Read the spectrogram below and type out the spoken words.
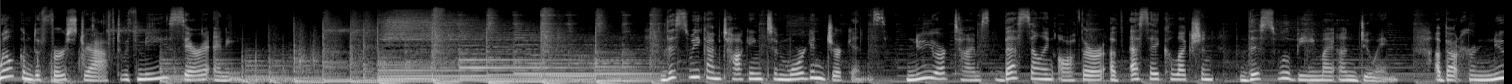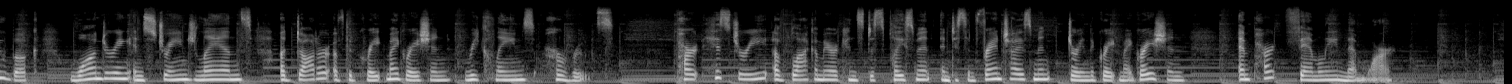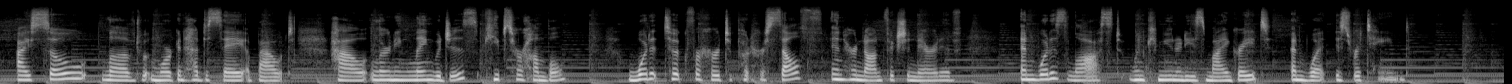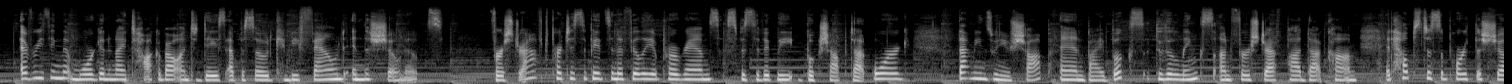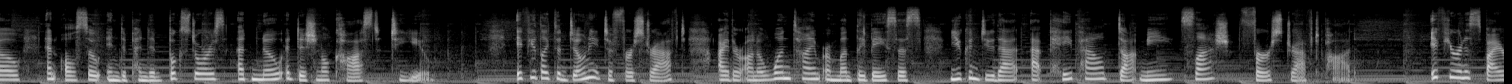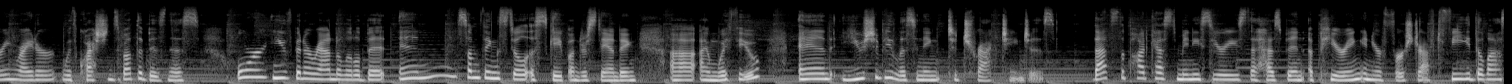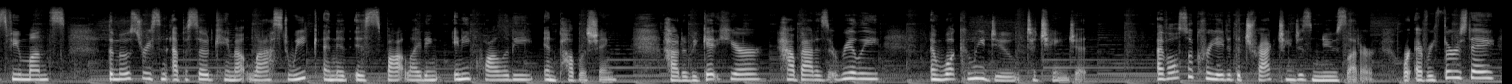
Welcome to First Draft with me, Sarah Enni. This week I'm talking to Morgan Jerkins, New York Times bestselling author of essay collection This Will Be My Undoing, about her new book, Wandering in Strange Lands A Daughter of the Great Migration Reclaims Her Roots. Part history of Black Americans' displacement and disenfranchisement during the Great Migration, and part family memoir. I so loved what Morgan had to say about how learning languages keeps her humble what it took for her to put herself in her nonfiction narrative, and what is lost when communities migrate and what is retained. Everything that Morgan and I talk about on today's episode can be found in the show notes. First Draft participates in affiliate programs, specifically bookshop.org. That means when you shop and buy books through the links on firstdraftpod.com, it helps to support the show and also independent bookstores at no additional cost to you. If you'd like to donate to First Draft, either on a one-time or monthly basis, you can do that at paypal.me slash firstdraftpod. If you're an aspiring writer with questions about the business, or you've been around a little bit and some things still escape understanding, uh, I'm with you, and you should be listening to Track Changes. That's the podcast mini series that has been appearing in your First Draft feed the last few months. The most recent episode came out last week and it is spotlighting inequality in publishing. How did we get here? How bad is it really? And what can we do to change it? I've also created the Track Changes newsletter, where every Thursday,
